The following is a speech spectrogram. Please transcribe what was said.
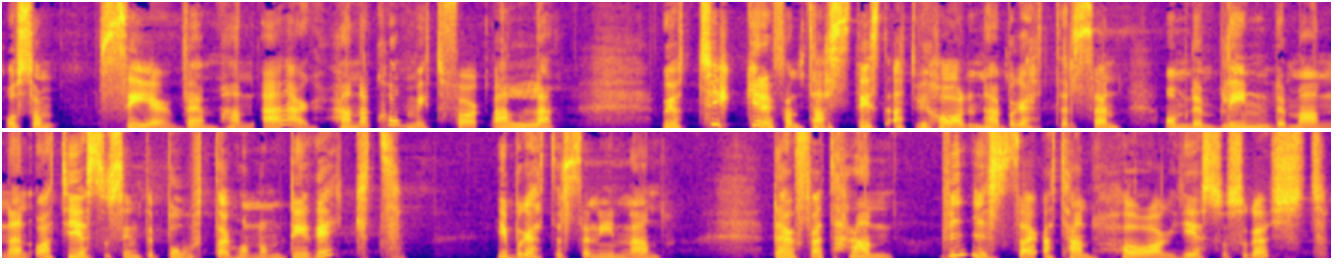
Och som ser vem han är. Han har kommit för alla. Och jag tycker det är fantastiskt att vi har den här berättelsen om den blinde mannen och att Jesus inte botar honom direkt i berättelsen innan. Därför att han visar att han hör Jesus röst.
